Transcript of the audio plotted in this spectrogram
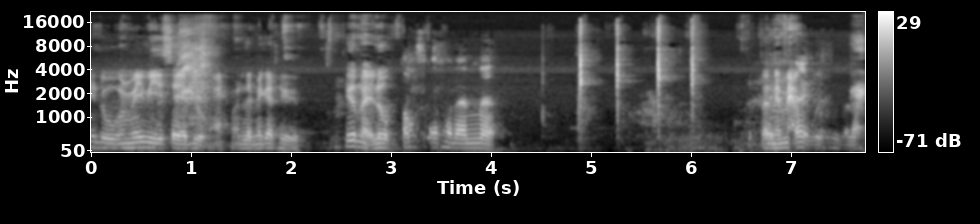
ี่ดูมันไม่มีเซฟอยู่ไงมันเลยไม่กระทืบกระทืบหน่อยลูกต้องเซฟเท่านั้นน่ะ ตอนนี้แมวเอ้ยกูกระทืบไปแล้ว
